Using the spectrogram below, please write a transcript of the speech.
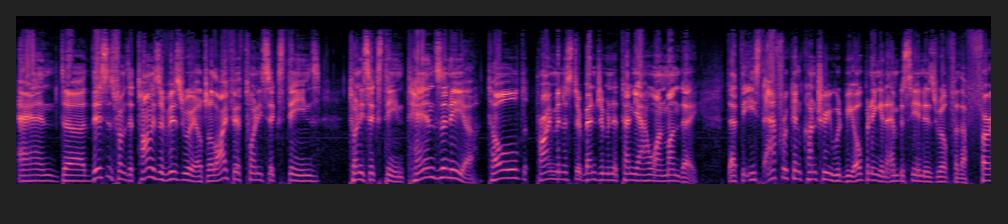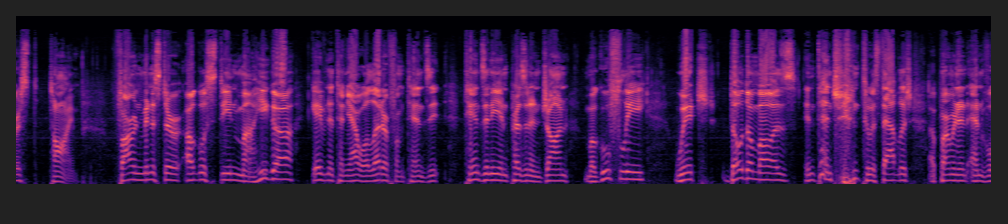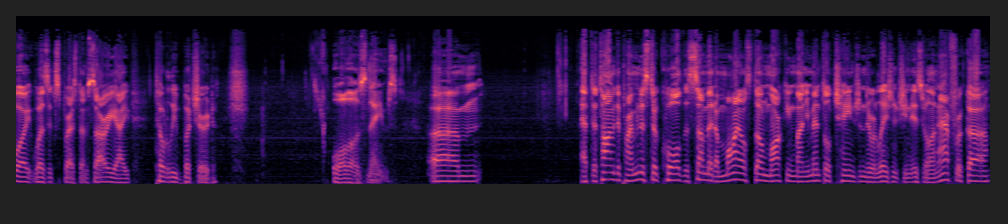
And uh, this is from the Times of Israel, July 5th, 2016. 2016, Tanzania told Prime Minister Benjamin Netanyahu on Monday that the East African country would be opening an embassy in Israel for the first time. Foreign Minister Augustine Mahiga gave Netanyahu a letter from Tanz- Tanzanian President John Magufuli, which Dodomo's intention to establish a permanent envoy was expressed. I'm sorry, I totally butchered all those names. Um, at the time, the Prime Minister called the summit a milestone marking monumental change in the relationship between Israel and Africa.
